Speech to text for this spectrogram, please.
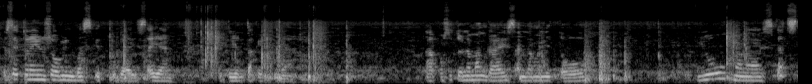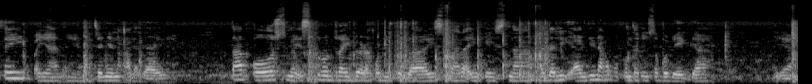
Kasi ito na yung sewing basket ko, guys. Ayan. Ito yung takip niya. Tapos ito naman, guys, ang laman nito, yung mga scotch tape. Ayan, ayan. Diyan yung nakalagay. Tapos, may screwdriver ako dito, guys, para in case na madalian, hindi na ako pupunta dun sa bodega. Ayan.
